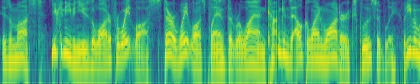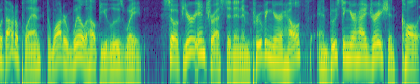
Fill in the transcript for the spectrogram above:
is a must. You can even use the water for weight loss. There are weight loss plans that rely on Kangen's alkaline water exclusively, but even without a plan, the water will help you lose weight. So if you're interested in improving your health and boosting your hydration, call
